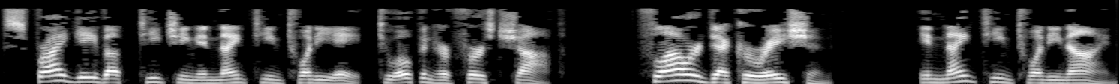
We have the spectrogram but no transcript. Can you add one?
Spry gave up teaching in 1928, to open her first shop, Flower Decoration, in 1929,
